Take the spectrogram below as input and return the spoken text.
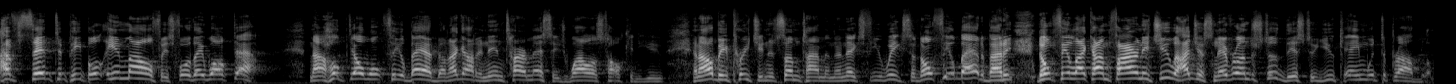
have said to people in my office before they walked out, now, I hope y'all won't feel bad, but I got an entire message while I was talking to you, and I'll be preaching it sometime in the next few weeks, so don't feel bad about it. Don't feel like I'm firing at you. I just never understood this till you came with the problem.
